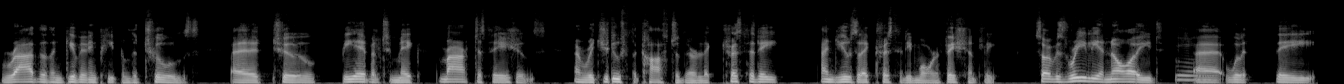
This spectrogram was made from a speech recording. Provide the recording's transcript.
rather than giving people the tools uh, to be able to make smart decisions and reduce the cost of their electricity and use electricity more efficiently. So I was really annoyed mm. uh, with the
